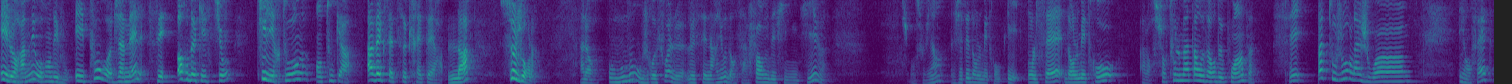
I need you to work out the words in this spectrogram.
et le ramener au rendez-vous. Et pour Jamel, c'est hors de question qu'il y retourne, en tout cas avec cette secrétaire-là, ce jour-là. Alors, au moment où je reçois le, le scénario dans sa forme définitive, je m'en souviens, j'étais dans le métro. Et on le sait, dans le métro, alors surtout le matin aux heures de pointe, c'est pas toujours la joie. Et en fait,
